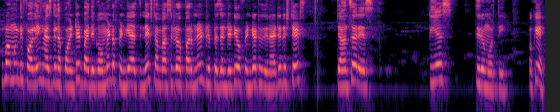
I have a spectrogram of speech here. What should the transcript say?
Who among the following has been appointed by the Government of India as the next ambassador or permanent representative of India to the United States? The answer is T.S. Tirumurti. Okay.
